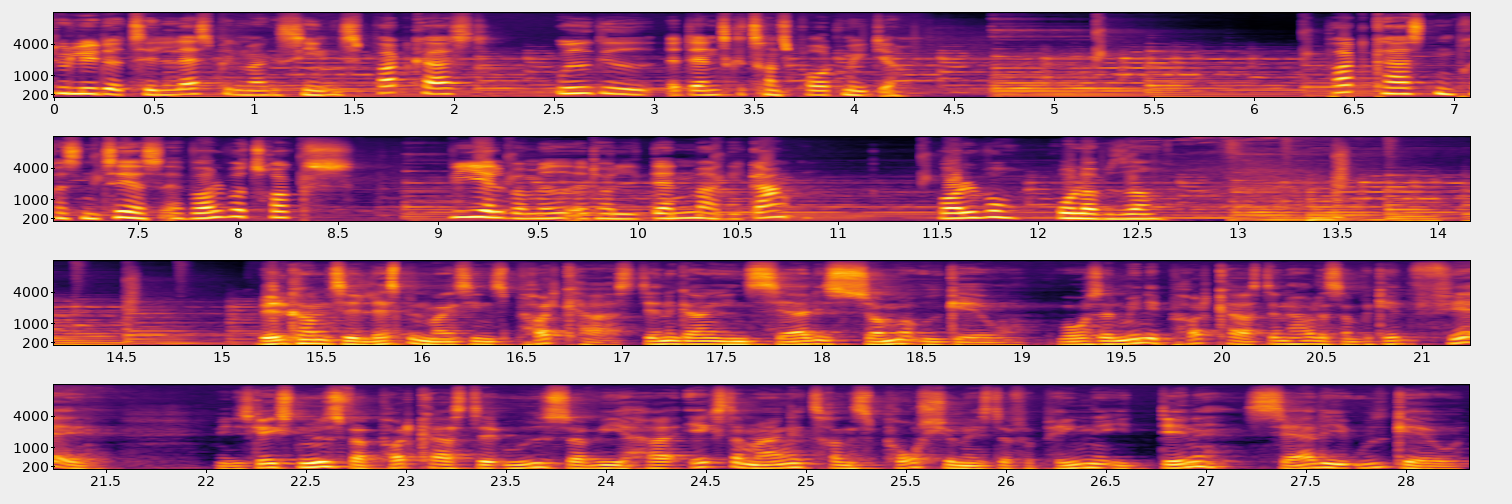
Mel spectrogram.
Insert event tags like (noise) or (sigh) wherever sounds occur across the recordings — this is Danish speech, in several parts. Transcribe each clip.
Du lytter til Lastbilmagasinets podcast, udgivet af Danske Transportmedier. Podcasten præsenteres af Volvo Trucks. Vi hjælper med at holde Danmark i gang. Volvo ruller videre. Velkommen til Lastbilmagasinets podcast, denne gang i en særlig sommerudgave. Vores almindelige podcast den holder som bekendt ferie, men I skal ikke snydes for podcast derude, så vi har ekstra mange transportjournalister for pengene i denne særlige udgave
